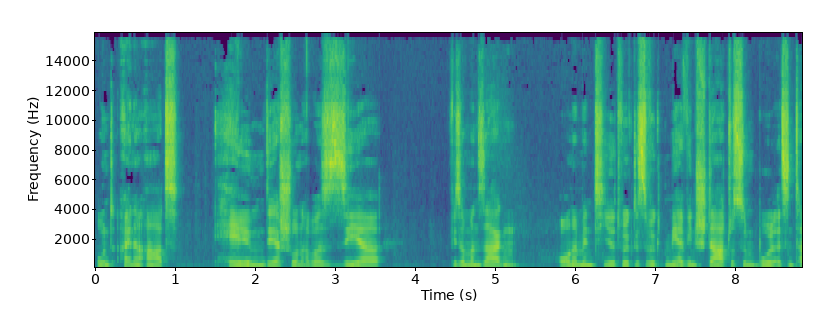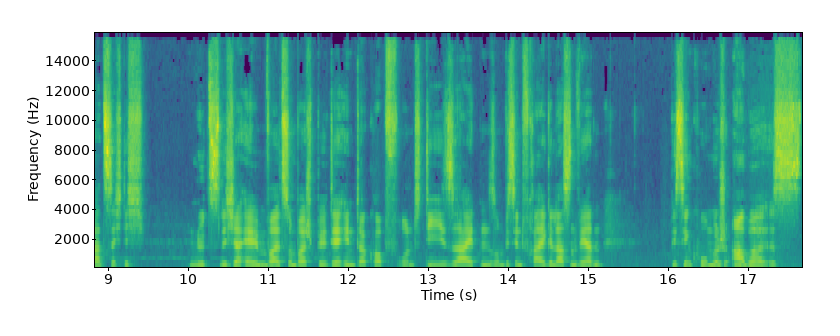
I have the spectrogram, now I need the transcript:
Und eine Art Helm, der schon aber sehr, wie soll man sagen, ornamentiert wirkt. Es wirkt mehr wie ein Statussymbol als ein tatsächlich nützlicher Helm, weil zum Beispiel der Hinterkopf und die Seiten so ein bisschen freigelassen werden. Bisschen komisch, aber es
